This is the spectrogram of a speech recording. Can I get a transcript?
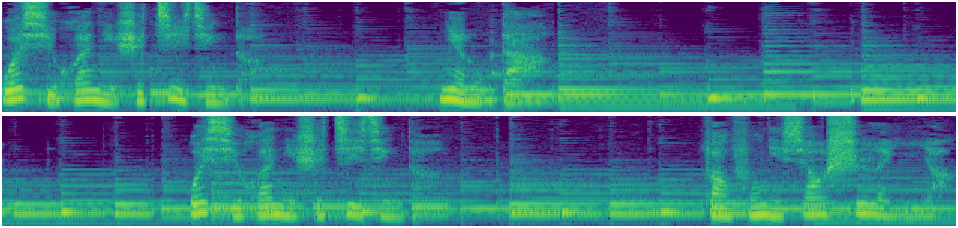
我喜欢你是寂静的，聂鲁达。我喜欢你是寂静的，仿佛你消失了一样。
